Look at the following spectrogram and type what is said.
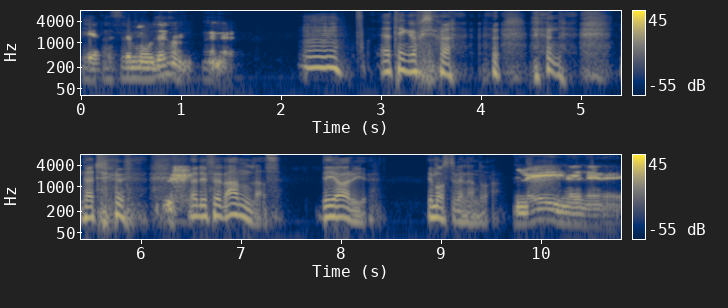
fetaste modehund. menar du? mm, jag tänker också, när, du, när du förvandlas, det gör du ju. Det måste väl ändå? Nej, nej, nej, nej.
